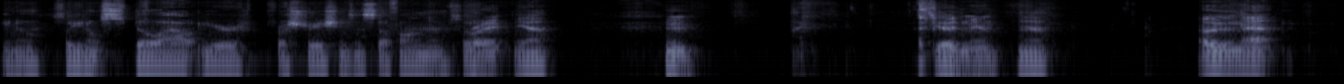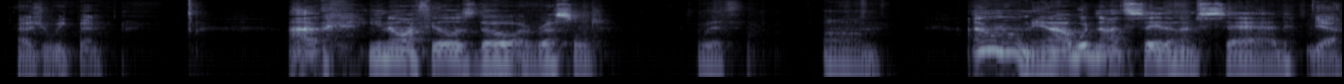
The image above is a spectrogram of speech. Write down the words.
You know, so you don't spill out your frustrations and stuff on them. So Right. yeah, that's good. good, man. yeah. Other than that, how's your week been? I, you know, I feel as though I wrestled with, um, I don't know, man. I would not say that I'm sad. Yeah,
